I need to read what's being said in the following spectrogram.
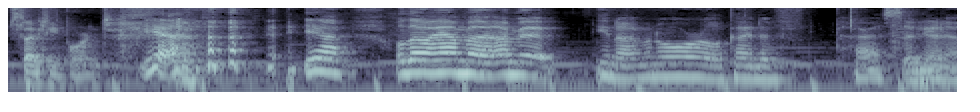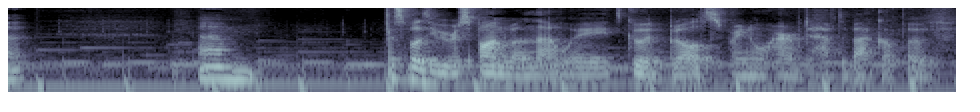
slightly important. Yeah, yeah. Although I am a, I'm a, you know, I'm an oral kind of person. You know, um, I suppose if you respond well in that way, it's good, but also probably no harm to have the backup of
